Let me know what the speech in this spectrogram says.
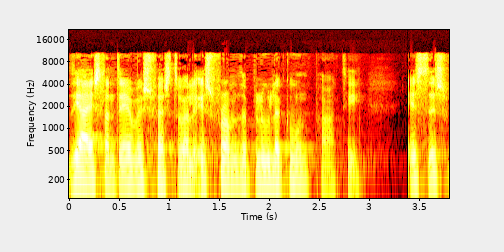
the Iceland Airwaves Festival is from the Blue Lagoon party. It's this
